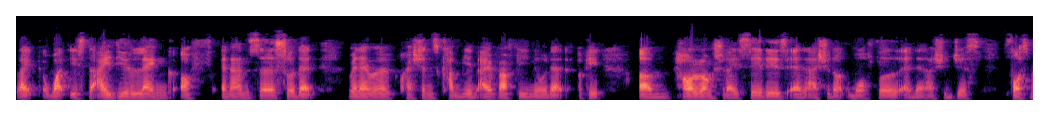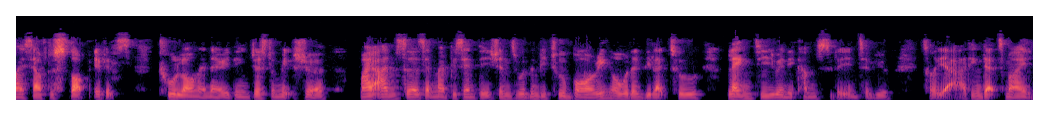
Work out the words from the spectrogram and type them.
like what is the ideal length of an answer so that whenever questions come in i roughly know that okay um how long should I say this and I should not waffle and then I should just force myself to stop if it's too long and everything just to make sure my answers and my presentations wouldn't be too boring or wouldn't be like too lengthy when it comes to the interview. So yeah, I think that's my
